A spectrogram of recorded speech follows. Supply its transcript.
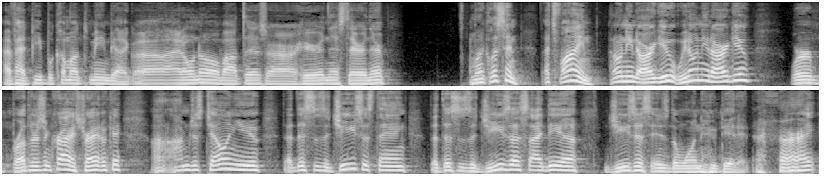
I've had people come up to me and be like, well, I don't know about this, or here and this, there and there. I'm like, listen, that's fine. I don't need to argue. We don't need to argue. We're brothers in Christ, right? Okay. I'm just telling you that this is a Jesus thing, that this is a Jesus idea. Jesus is the one who did it. All right.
